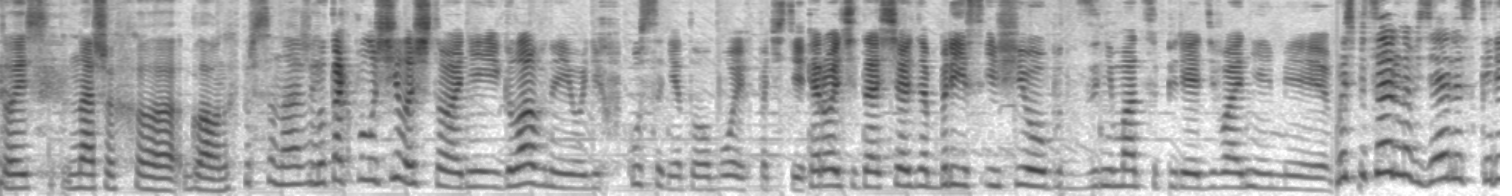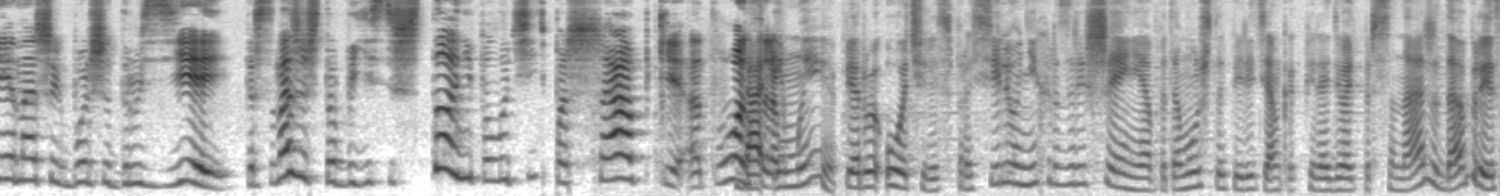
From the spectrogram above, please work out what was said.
То есть наших э, главных персонажей. Ну так получилось, что они и главные, и у них вкуса нет у обоих почти. Короче, да, сегодня Брис и Фио будут заниматься переодеваниями. Мы специально взяли скорее наших больше друзей, персонажей, чтобы, если что, не получить по шапке от монстров. Да, и мы в первую очередь спросили у них разрешения, потому что перед тем, как переодевать персонажа, да, Брис?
